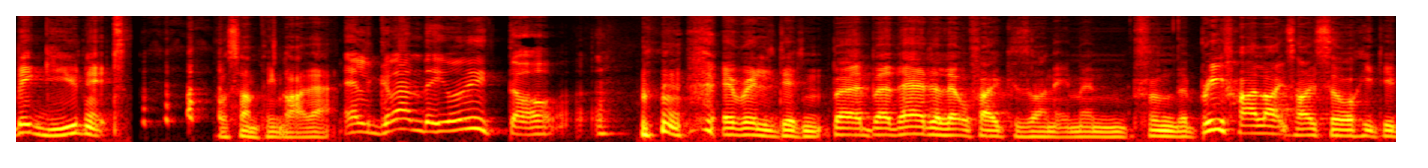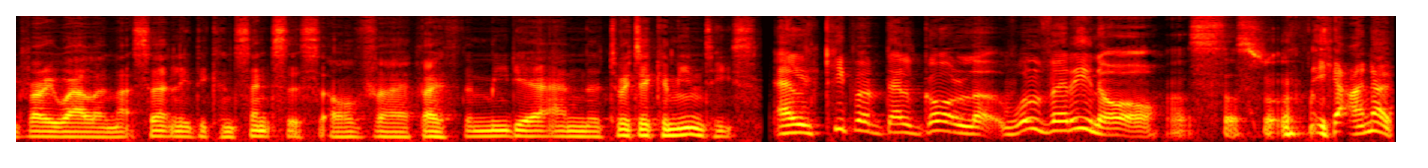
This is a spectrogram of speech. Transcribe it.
big unit or something like that. El Grande Unito. it really didn't, but but they had a little focus on him, and from the brief highlights I saw, he did very well, and that's certainly the consensus of uh, both the media and the Twitter communities. El keeper del gol, Wolverino. That's, that's... yeah, I know.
